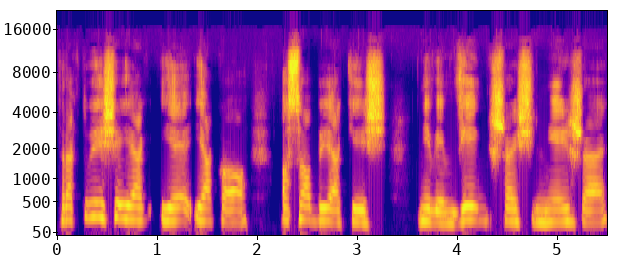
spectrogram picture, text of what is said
traktuje się jak, je jako osoby jakieś, nie wiem, większe, silniejsze,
